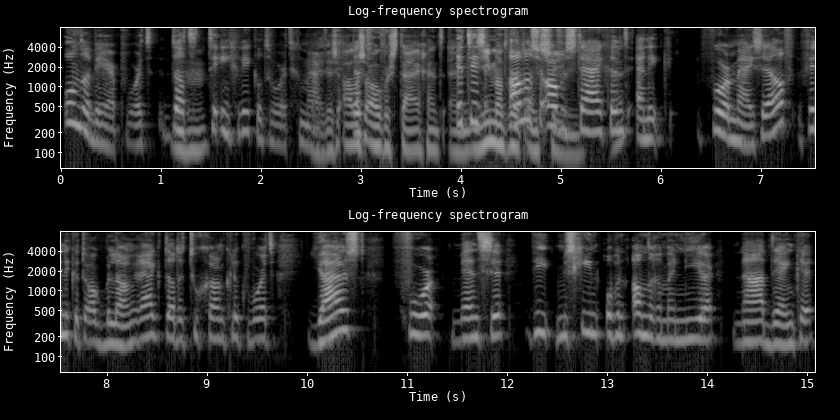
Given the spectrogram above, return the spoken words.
onderwerp wordt dat Mhm. te ingewikkeld wordt gemaakt. Het is alles Dat- overstijgend en het is niemand wordt alles ontzien. overstijgend. En ik, voor mijzelf vind ik het ook belangrijk dat het toegankelijk wordt. Juist voor mensen die misschien op een andere manier nadenken.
